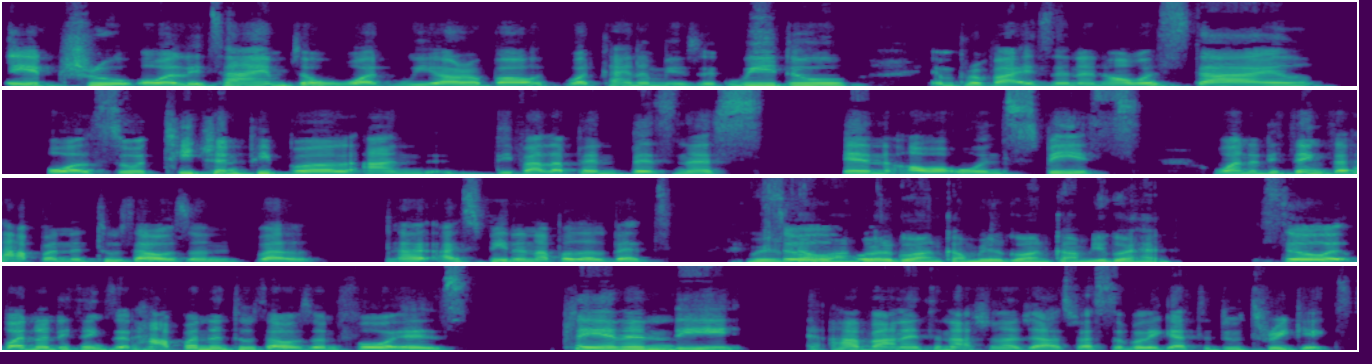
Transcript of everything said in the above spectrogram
stayed true all the time to what we are about, what kind of music we do, improvising in our style, also teaching people and developing business in our own space. One of the things that happened in 2000, well, I, I speeding up a little bit. We'll so, come on. We'll go and come. We'll go and come. You go ahead. So one of the things that happened in 2004 is playing in the Havana International Jazz Festival. You get to do three gigs.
